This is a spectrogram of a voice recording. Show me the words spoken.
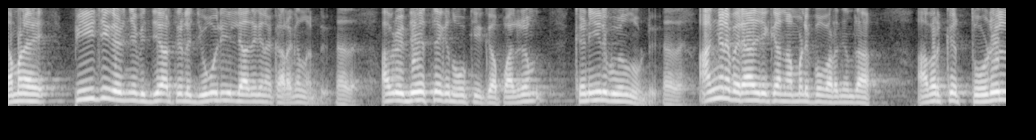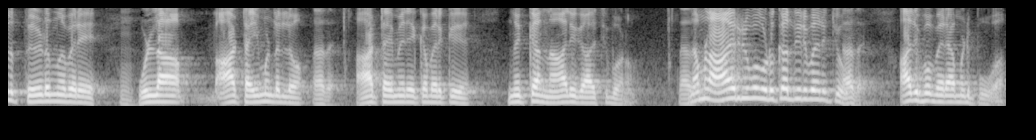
നമ്മളെ പി ജി കഴിഞ്ഞ വിദ്യാർത്ഥികൾ ജോലിയില്ലാതെ ഇങ്ങനെ കറങ്ങുന്നുണ്ട്. അവർ വിദേശത്തേക്ക് നോക്കിക്കുക പലരും കെണിയിൽ വീഴുന്നുണ്ട്. അങ്ങനെ വരാതിരിക്കാൻ നമ്മളിപ്പോൾ പറഞ്ഞെന്താ? അവർക്ക് തൊഴിൽ തേടുന്നവരെ ഉള്ള ആ ടൈമുണ്ടല്ലോ. ആ ടൈമിലേക്ക് അവർക്ക് നിൽക്കാൻ നാല് കാശ് വേണം. നമ്മൾ ആയിരം രൂപ കൊടുക്കാൻ തീരുമാനിച്ചു. അതെ. അതിപ്പോൾ വരാൻ വേണ്ടി പോവുക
